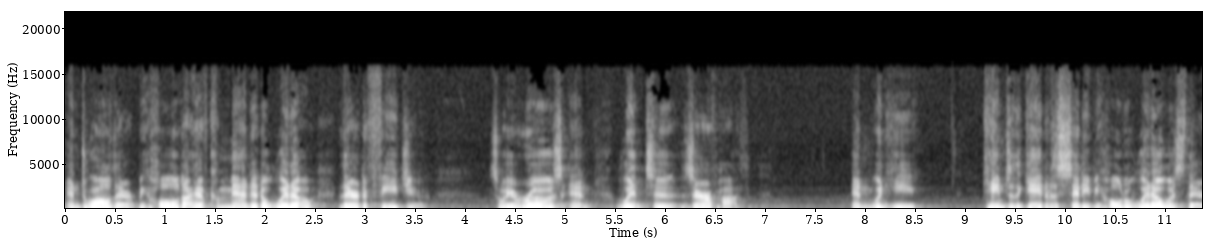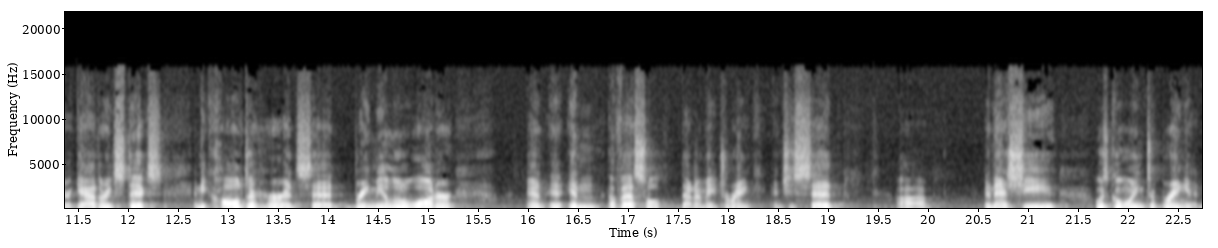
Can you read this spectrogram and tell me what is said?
and dwell there. Behold, I have commanded a widow there to feed you. So he arose and went to Zarephath. And when he came to the gate of the city, behold, a widow was there gathering sticks. And he called to her and said, Bring me a little water and in a vessel that I may drink. And she said, uh, and as she was going to bring it,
